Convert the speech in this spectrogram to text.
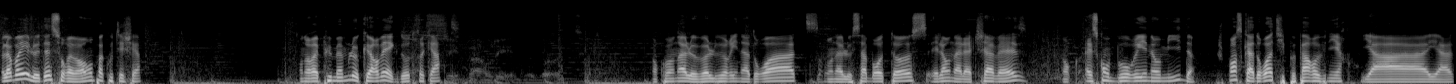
Là, vous voyez, le Death aurait vraiment pas coûté cher. On aurait pu même le curver avec d'autres cartes. Donc, on a le Wolverine à droite. On a le Sabretos. Et là, on a la Chavez. Donc, est-ce qu'on bourrine au mid? Je pense qu'à droite, il peut pas revenir. Il y a, il y a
